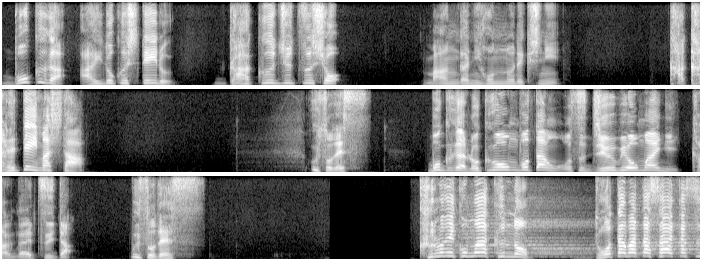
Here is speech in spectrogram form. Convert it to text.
僕が愛読している学術書漫画日本の歴史に書かれていました。嘘です。僕が録音ボタンを押す10秒前に考えついた。嘘です。黒猫マー君のドタバタサーカス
